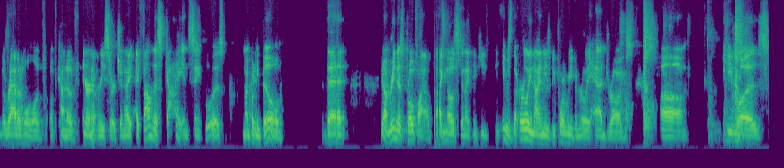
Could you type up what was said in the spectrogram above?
the rabbit hole of of kind of internet research, and I, I found this guy in St. Louis, my buddy Bill, that you know, I'm reading his profile, diagnosed, and I think he it was the early '90s before we even really had drugs. Um, he was.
